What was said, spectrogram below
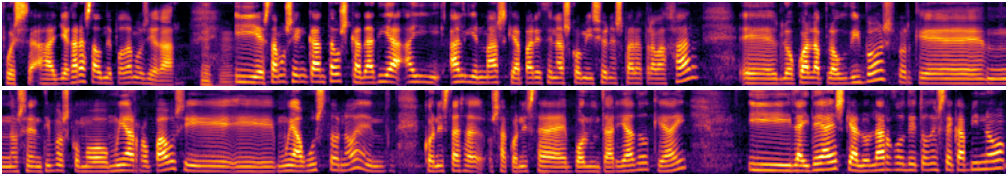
pues, a llegar hasta donde podamos llegar. Y estamos encantados, cada día hay alguien más que aparece en las comisiones para trabajar, lo cual aplaudimos porque nos sentimos como muy arropados y, y muy a gusto con, estas, o sea, con este voluntariado que hay. Y la idea es que a lo largo de todo este camino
